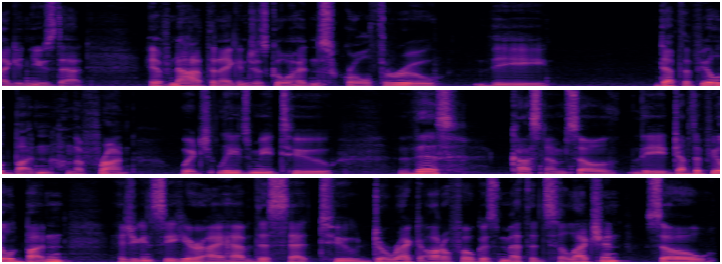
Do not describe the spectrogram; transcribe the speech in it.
I can use that. If not, then I can just go ahead and scroll through the depth of field button on the front, which leads me to this custom. So the depth of field button, as you can see here, I have this set to direct autofocus method selection. So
